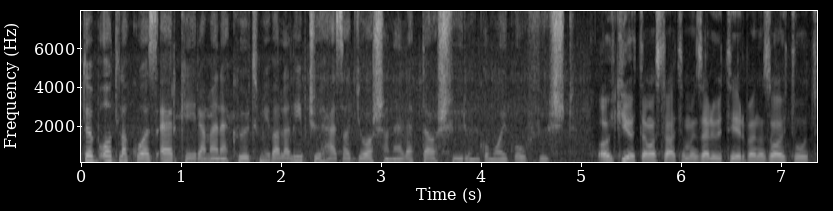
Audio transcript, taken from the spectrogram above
Több ott lakó az erkélyre menekült, mivel a lépcsőházat gyorsan ellepte a sűrűn gomolygó füst. Ahogy kijöttem, azt láttam, hogy az előtérben az ajtót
